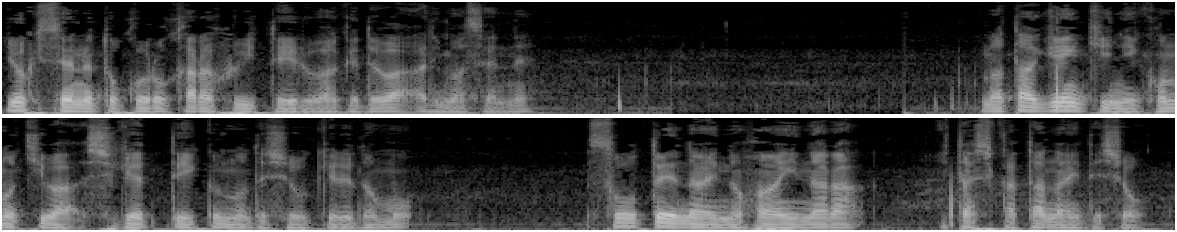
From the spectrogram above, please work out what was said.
予期せぬところから吹いているわけではありませんね。また元気にこの木は茂っていくのでしょうけれども想定内の範囲なら致し方ないでしょう。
